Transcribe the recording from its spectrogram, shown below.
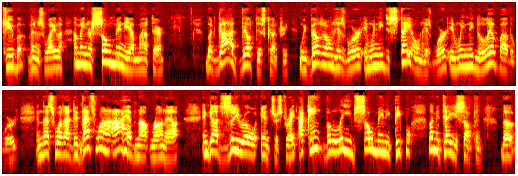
Cuba, Venezuela. I mean, there's so many of them out there. But God built this country. We built it on His Word, and we need to stay on His Word, and we need to live by the Word. And that's what I do. That's why I have not run out and got zero interest rate. I can't believe so many people. Let me tell you something. The,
